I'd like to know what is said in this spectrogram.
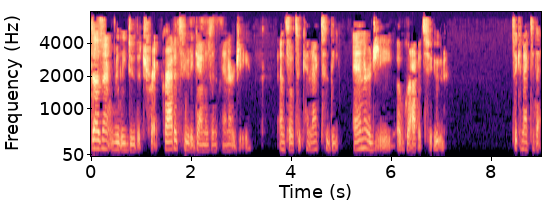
doesn't really do the trick. Gratitude, again, is an energy. And so to connect to the energy of gratitude, to connect to the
